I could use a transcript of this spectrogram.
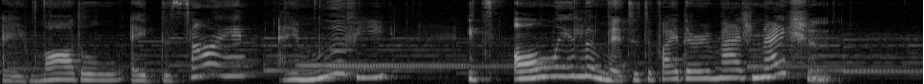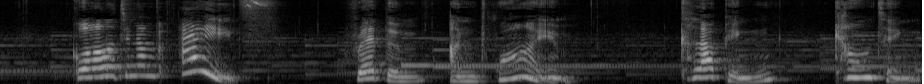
a model, a design, a movie. It's only limited by their imagination. Quality number eight rhythm and rhyme, clapping, counting,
